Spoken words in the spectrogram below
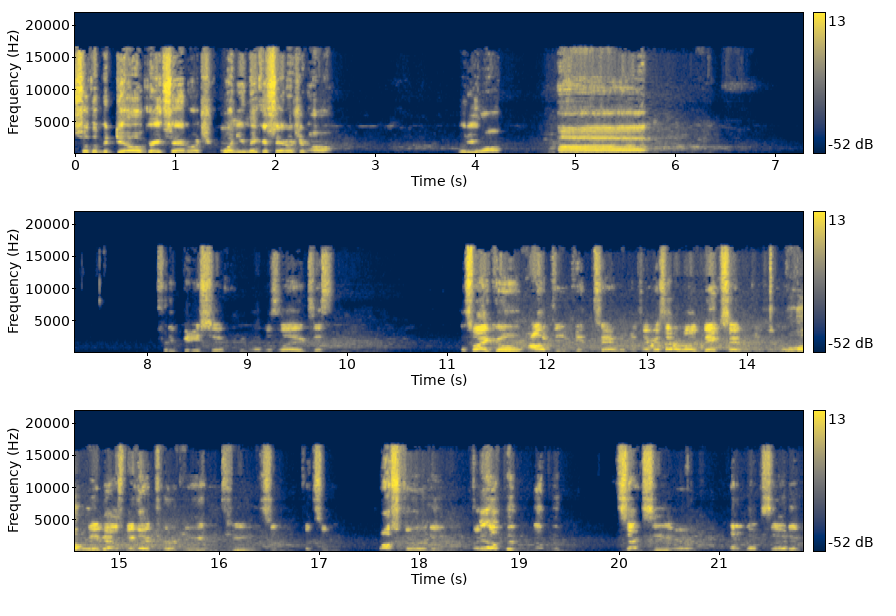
So the Medill, great sandwich. When you make a sandwich at home, what do you want? Uh, pretty basic, you know, just like just. That's why I go out to get sandwiches. I guess I don't really make sandwiches. anymore. No? Maybe I just make like turkey and cheese and put some mustard and like Yeah. nothing, nothing sexy or I don't know exciting.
